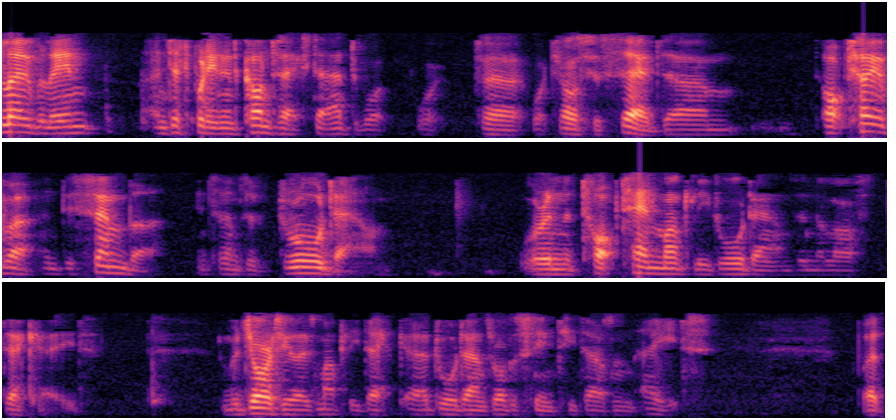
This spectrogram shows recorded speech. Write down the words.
globally. Just to put it into context, to add to what Charles just said, um, October and December, in terms of drawdown, were in the top 10 monthly drawdowns in the last decade. The majority of those monthly uh, drawdowns were obviously in 2008. but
